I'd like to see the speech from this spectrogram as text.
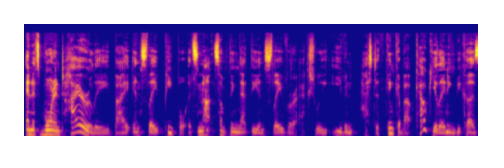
And it's borne entirely by enslaved people. It's not something that the enslaver actually even has to think about calculating because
